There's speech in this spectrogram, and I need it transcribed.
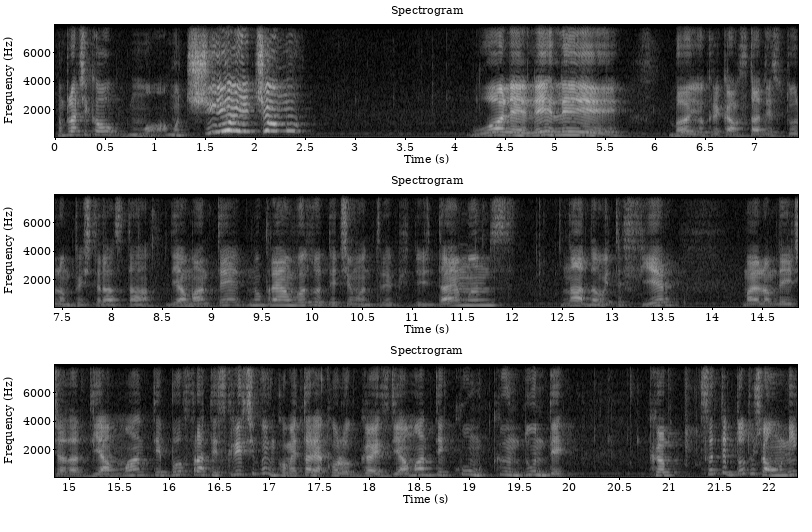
îmi place că au... Mamă, ce e aici, mă? Olelele! Bă, eu cred că am stat destul în peștera asta. Diamante nu prea am văzut, de ce mă întrebi? Deci diamonds, nada, uite, fier. Mai luăm de aici, dar diamante, bă frate, scrieți și voi în comentarii acolo, guys, diamante cum, când, unde, Că suntem totuși la un Y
